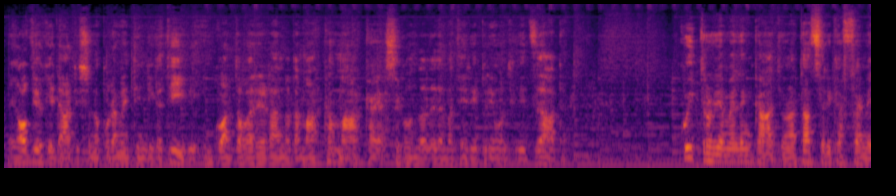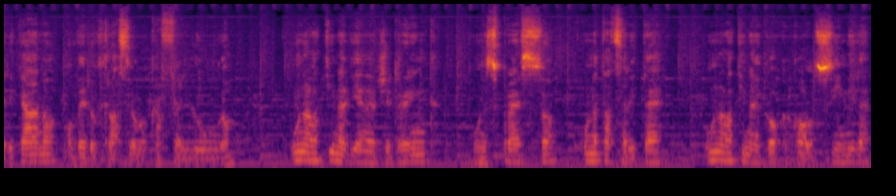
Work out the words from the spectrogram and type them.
È ovvio che i dati sono puramente indicativi, in quanto varieranno da marca a marca e a seconda delle materie prime utilizzate. Qui troviamo elencati una tazza di caffè americano, ovvero il classico caffè lungo, una lattina di energy drink, un espresso, una tazza di tè, una lattina di Coca-Cola simile,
